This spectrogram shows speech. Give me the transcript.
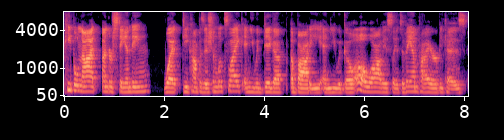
people not understanding what decomposition looks like, and you would dig up a body and you would go, oh, well, obviously it's a vampire because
